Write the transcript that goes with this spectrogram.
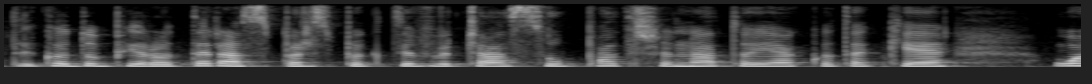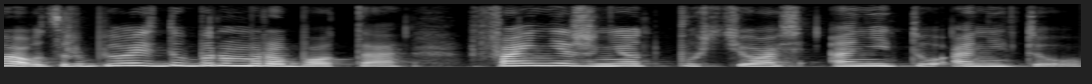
tylko dopiero teraz z perspektywy czasu patrzę na to jako takie, wow, zrobiłaś dobrą robotę. Fajnie, że nie odpuściłaś ani tu, ani tu.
